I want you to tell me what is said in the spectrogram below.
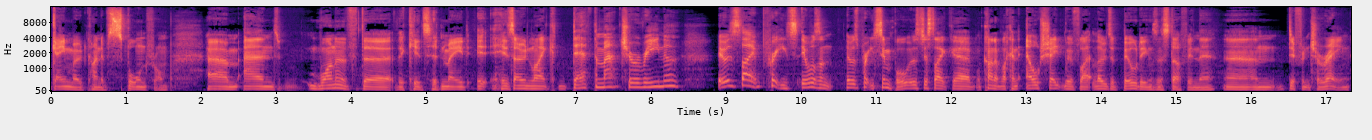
game mode kind of spawned from. Um, and one of the the kids had made it, his own like deathmatch arena. It was like pretty. It wasn't. It was pretty simple. It was just like uh, kind of like an L shape with like loads of buildings and stuff in there uh, and different terrain.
